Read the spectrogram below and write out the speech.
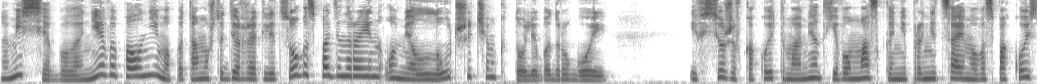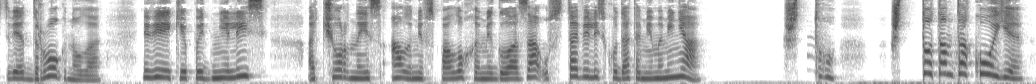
Но миссия была невыполнима, потому что держать лицо господин Рейн умел лучше, чем кто-либо другой. И все же в какой-то момент его маска непроницаемого спокойствия дрогнула, веки поднялись, а черные с алыми всполохами глаза уставились куда-то мимо меня. «Что? Что там такое?» —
